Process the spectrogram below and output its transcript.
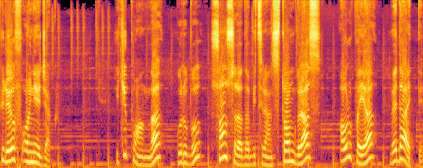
playoff oynayacak. 2 puanla grubu son sırada bitiren Storm Graz Avrupa'ya veda etti.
